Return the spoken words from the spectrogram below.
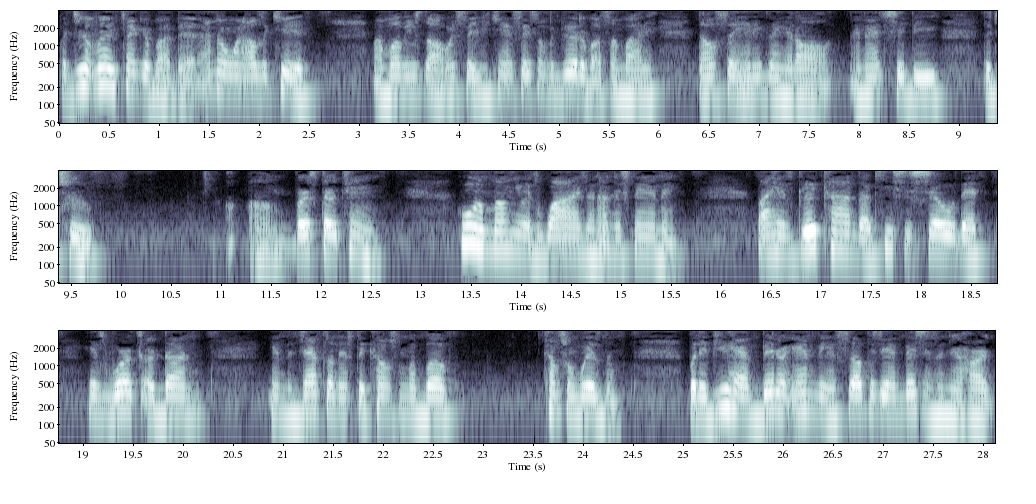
but you don't really think about that. I know when I was a kid, my mother used to always say, if you can't say something good about somebody, don't say anything at all. And that should be the truth. Um, verse 13 Who among you is wise and understanding? By his good conduct, he should show that his works are done in the gentleness that comes from above, comes from wisdom. But if you have bitter envy and selfish ambitions in your heart,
